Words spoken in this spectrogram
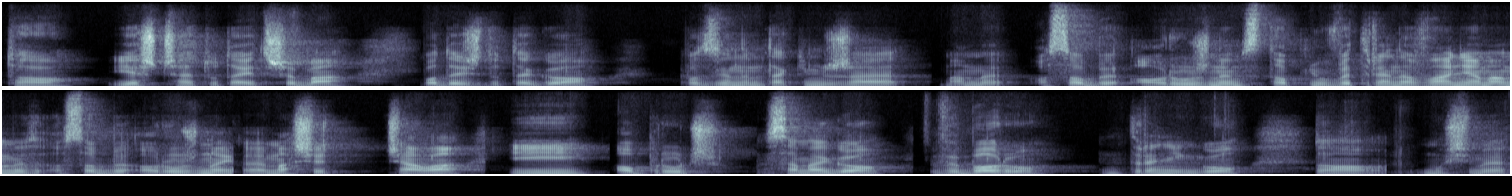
to jeszcze tutaj trzeba podejść do tego pod względem takim, że mamy osoby o różnym stopniu wytrenowania, mamy osoby o różnej e, masie ciała i oprócz samego wyboru treningu, to musimy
